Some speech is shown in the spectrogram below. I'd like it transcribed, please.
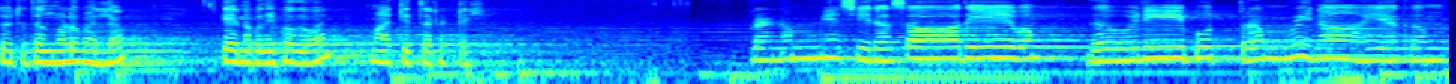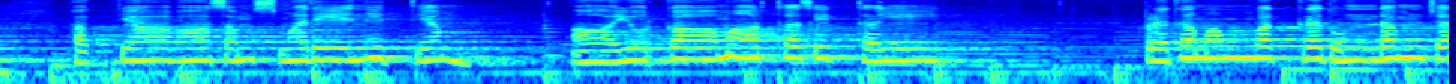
ദുരിതങ്ങളുമെല്ലാം ഗണപതി ഭഗവാൻ മാറ്റിത്തരട്ടെ. പ്രണമ്യ ശിരസാദേവം ഗൗരീപുത്രം വിനായകം ഭക്ത്യാവാസം സ്മരേ നിത്യം. ആയുർകാമാർത്ഥസിദ്ധയേ. प्रथमं वक्रतुण्डं च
